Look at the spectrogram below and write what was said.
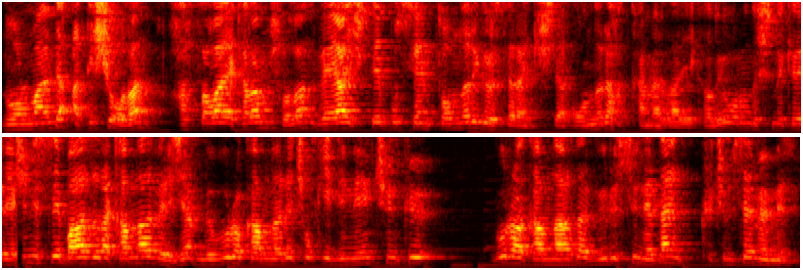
normalde ateşi olan, hastalığa yakalanmış olan veya işte bu semptomları gösteren kişiler onları kameralar yakalıyor. Onun dışındakileri. Şimdi size bazı rakamlar vereceğim ve bu rakamları çok iyi dinleyin çünkü bu rakamlarda virüsü neden küçümsememiz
